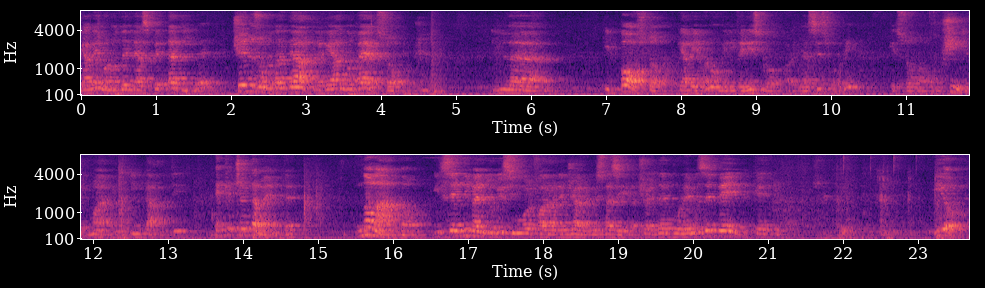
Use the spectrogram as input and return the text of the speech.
che avevano delle aspettative, ce ne sono tante altre che hanno perso il, il posto che avevano, mi riferisco agli assessori, che sono usciti ormai in tanti e che certamente non hanno il sentimento che si vuole far aleggiare questa sera, cioè del volere se bene che io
